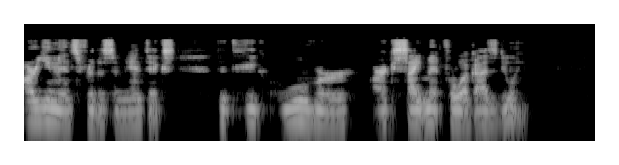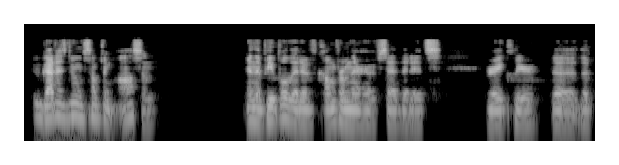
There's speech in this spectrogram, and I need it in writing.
arguments for the semantics to take over our excitement for what God's doing. God is doing something awesome. And the people that have come from there have said that it's very clear. The the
